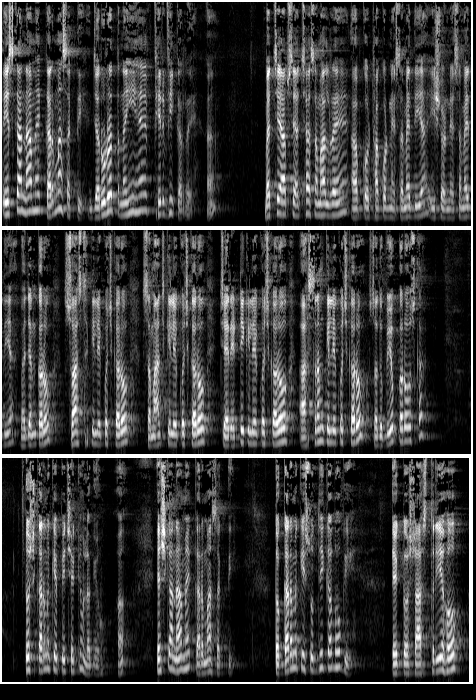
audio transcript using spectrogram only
तो इसका नाम है कर्मा शक्ति। ज़रूरत नहीं है, फिर भी कर रहे। हा? बच्चे आपसे अच्छा संभाल रहे हैं, आपको ठाकुर ने समय दिया, ईश्वर ने समय दिया, भजन करो, स्वास्थ्य के लिए कुछ करो, समाज के लिए कुछ करो, चैरिटी के लिए कुछ करो, आश्रम के लिए कुछ करो, सदुपयोग करो उसका। दुष्कर्म के पीछे क्यों लगे हो, हा? इसका नाम है कर्मा शक्ति। तो कर्म की शुद्धि कब होगी? एक तो शास्त्रीय हो,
